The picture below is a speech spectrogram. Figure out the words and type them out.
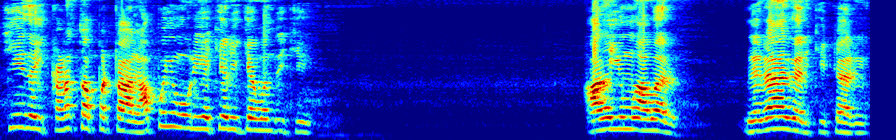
சீதை கடத்தப்பட்டால் அப்பையும் ஒரு எச்சரிக்கை வந்துச்சு. அதையும் அவர் நிராகரிச்சிட்டாரு.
